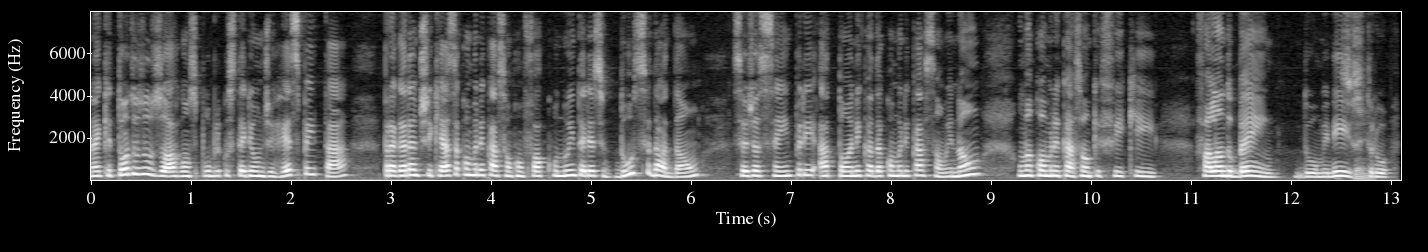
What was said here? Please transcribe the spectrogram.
né, que todos os órgãos públicos teriam de respeitar para garantir que essa comunicação com foco no interesse do cidadão seja sempre a tônica da comunicação e não uma comunicação que fique falando bem do ministro Sim.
